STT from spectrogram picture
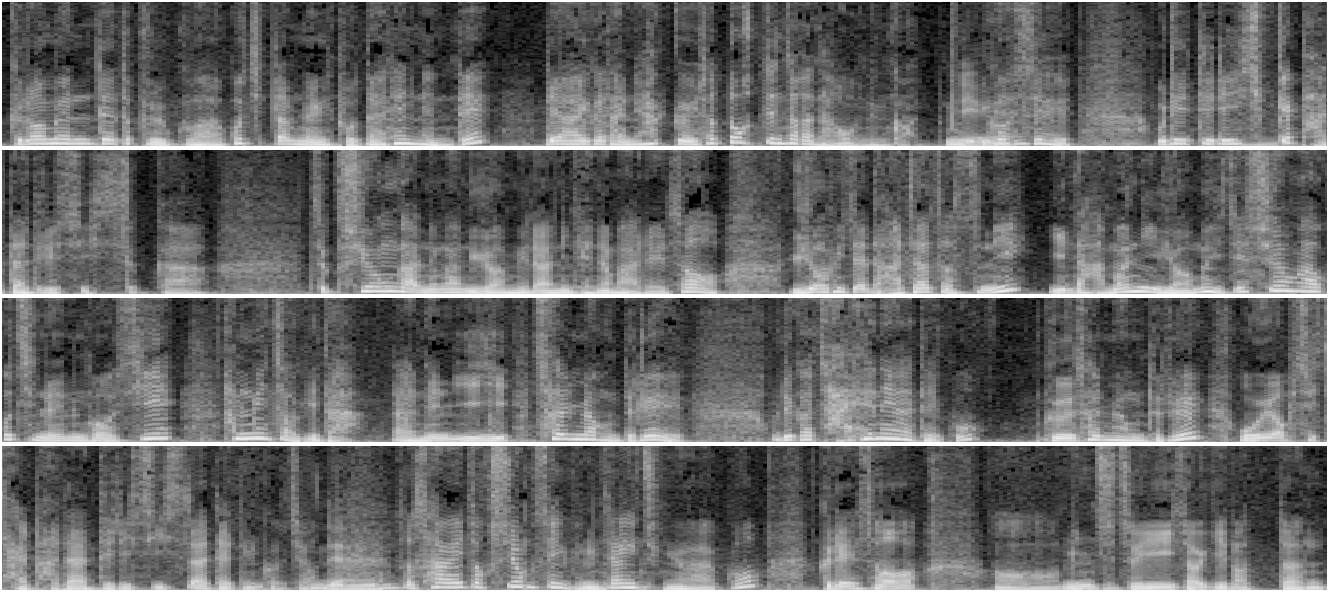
그럼에도 불구하고 집단 면역이 도달했는데 내 아이가 다니는 학교에서 또 확진자가 나오는 것. 예. 이것을 우리들이 쉽게 받아들일 수 있을까? 즉 수용 가능한 위험이라는 개념 아래서 위험이 이제 낮아졌으니 이 남은 위험을 이제 수용하고 지내는 것이 합리적이다라는 이 설명들을 우리가 잘 해내야 되고 그 설명들을 오해 없이 잘 받아들일 수 있어야 되는 거죠. 네. 그래서 사회적 수용성이 굉장히 중요하고 그래서 어 민주주의적인 어떤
